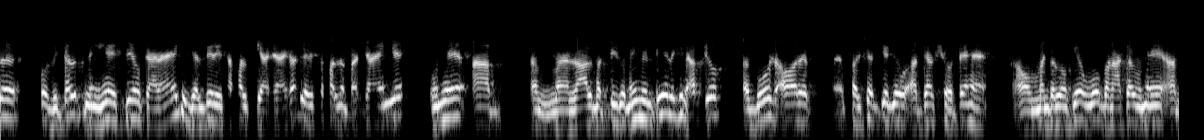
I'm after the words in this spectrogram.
कोई विकल्प नहीं है इसलिए वो कह रहे हैं कि जल्दी रिसफल किया जाएगा कि रिसफल में बच जाएँगे उन्हें लाल बत्ती तो नहीं मिलती है लेकिन अब जो बोर्ड और परिषद के जो अध्यक्ष होते हैं मंडलों के, वो बनाकर उन्हें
